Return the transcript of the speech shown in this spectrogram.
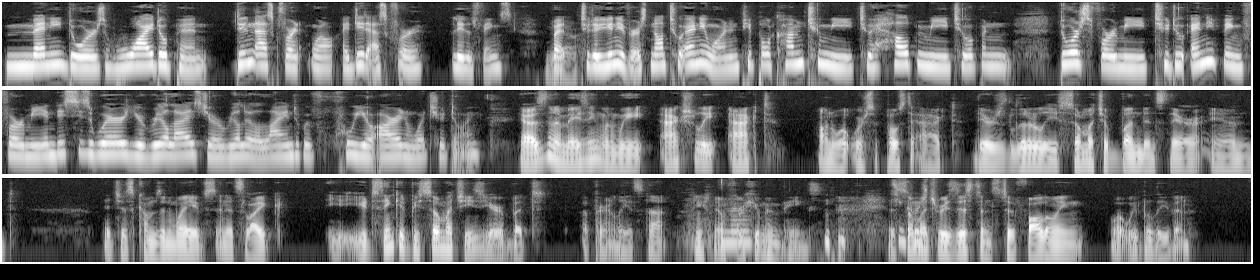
many doors wide open. Didn't ask for, well, I did ask for little things, but Yeah. to the universe, not to anyone. And people come to me to help me, to open doors for me, to do anything for me. And this is where you realize you're really aligned with who you are and what you're doing. Yeah, isn't it amazing when we actually act on what we're supposed to act? There's literally so much abundance there, and it just comes in waves. And it's like you'd think it'd be so much easier, but apparently it's not. You know, for human beings, there's so much resistance to following what we believe in.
